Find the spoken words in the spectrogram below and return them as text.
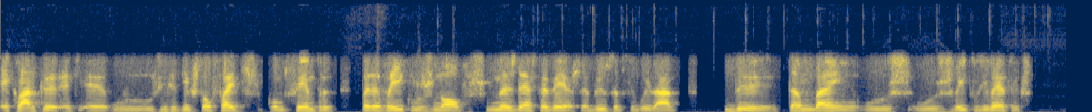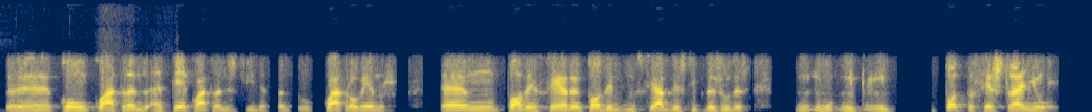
é claro que uh, os incentivos estão feitos, como sempre, para veículos novos, mas desta vez abriu-se a possibilidade de também os, os veículos elétricos com quatro anos, até 4 anos de vida, portanto 4 ou menos, um, podem, ser, podem beneficiar deste tipo de ajudas. E, e, e pode parecer estranho uh,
